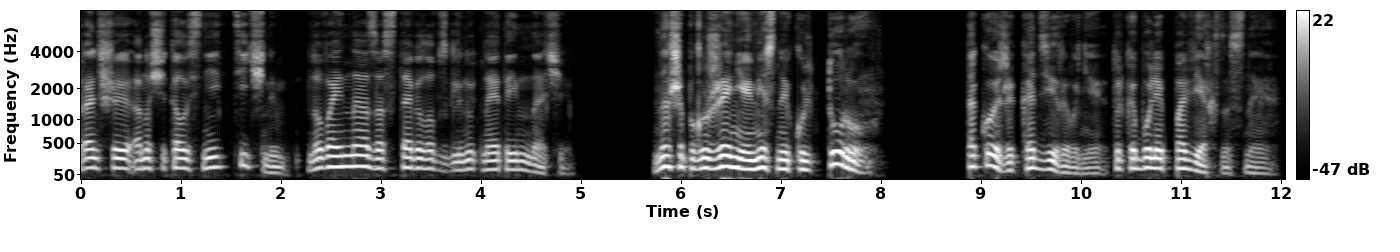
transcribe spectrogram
Раньше оно считалось неэтичным, но война заставила взглянуть на это иначе. Наше погружение в местную культуру – такое же кодирование, только более поверхностное.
